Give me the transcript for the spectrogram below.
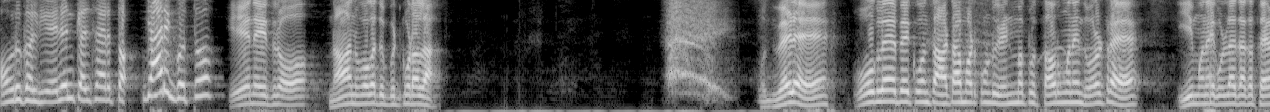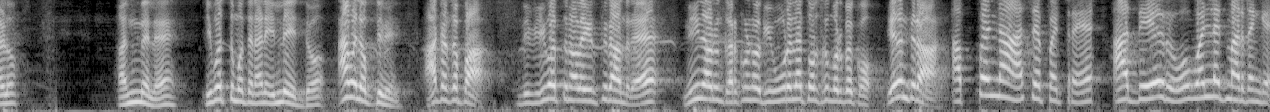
ಅವ್ರಿಗಲ್ಲಿ ಏನೇನ್ ಕೆಲ್ಸ ಇರುತ್ತೋ ಯಾರಿಗ್ ಗೊತ್ತು? ಏನೇ ಇದ್ರು ನಾನು ಹೋಗೋದು ಬಿಟ್ಕೊಡಲ್ಲ. ಒಂದ್ ವೇಳೆ ಹೋಗ್ಲೇಬೇಕು ಅಂತ ಆಟ ಮಾಡ್ಕೊಂಡು ಹೆಣ್ಮಕ್ಳು ತವ್ರ ಮನೆಯಿಂದ ಹೊರಟ್ರೆ ಈ ಮನೆಗೆ ಒಳ್ಳೇದಾಗತ್ತ ಹೇಳು? ಅಂದ್ಮೇಲೆ ಇವತ್ತು ಮತ್ತೆ ನಾನು ಇಲ್ಲೇ ಇದ್ದು ಆಮೇಲೆ ಹೋಗ್ತೀವಿ ಆಕಾಶಪ್ಪ ನೀವ್ ಇವತ್ತು ನಾಳೆ ಇರ್ತೀರಾ ಅಂದ್ರೆ ನೀನ್ ಅವ್ರನ್ನ ಕರ್ಕೊಂಡು ಹೋಗಿ ಊರೆಲ್ಲ ತೋರ್ಸ್ಕೊಂಡ್ ಬರ್ಬೇಕು. ಏನಂತೀರಾ? ಅಪ್ಪಣ್ಣ ಆಸೆ ಪಟ್ರೆ ಆ ದೇವ್ರು ಒಳ್ಳೇದ್ ಮಾಡ್ದಂಗೆ.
